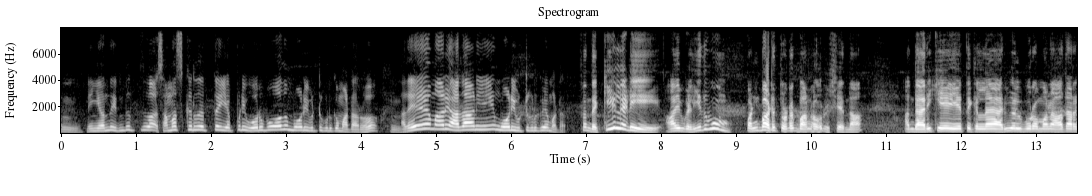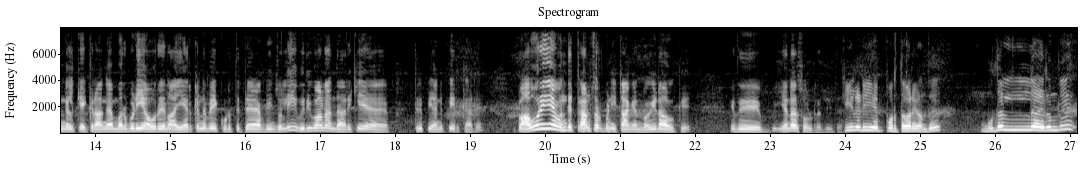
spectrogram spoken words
ம். நீங்கள் வந்து இந்துத்துவ சமஸ்கிருதத்தை எப்படி ஒருபோதும் மோடி விட்டு கொடுக்க மாட்டாரோ அதே மாதிரி அதானியையும் மோடி விட்டு கொடுக்கவே மாட்டார். இந்த கீழடி ஆய்வுகள் இதுவும் பண்பாடு தொடர்பான ஒரு விஷயம்தான். அந்த அறிக்கையை ஏற்றுக்கல அறிவியல் பூர்வமான ஆதாரங்கள் கேட்குறாங்க மறுபடியும் அவர் நான் ஏற்கனவே கொடுத்துட்டேன் அப்படின்னு சொல்லி விரிவான அந்த அறிக்கையை திருப்பி அனுப்பியிருக்காரு. இப்போ அவரையே வந்து ட்ரான்ஸ்ஃபர் பண்ணிட்டாங்க நொய்டாவுக்கு. இது என்ன சொல்கிறது இது? கீழடியை பொறுத்தவரை வந்து முதல்ல இருந்து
